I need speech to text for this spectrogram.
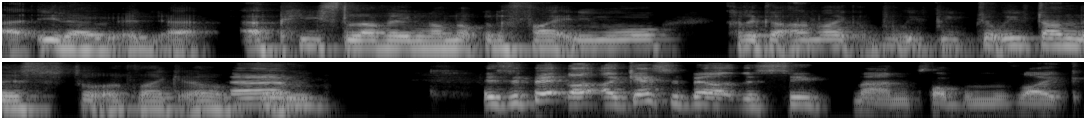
uh, you know, a, a peace loving. I'm not going to fight anymore. Kind of got. I'm like, we, we, we've done this sort of like, oh, Um, it's a bit like I guess a bit like the Superman problem of like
